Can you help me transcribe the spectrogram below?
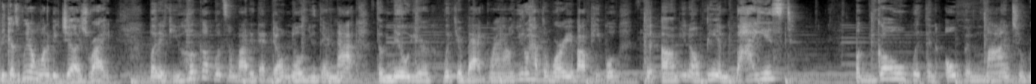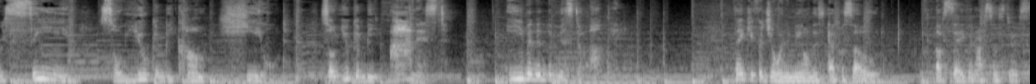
because we don't want to be judged, right? But if you hook up with somebody that don't know you, they're not familiar with your background. You don't have to worry about people, um, you know, being biased. But go with an open mind to receive so you can become healed, so you can be honest, even in the midst of ugly. Thank you for joining me on this episode of Saving Our Sisters.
